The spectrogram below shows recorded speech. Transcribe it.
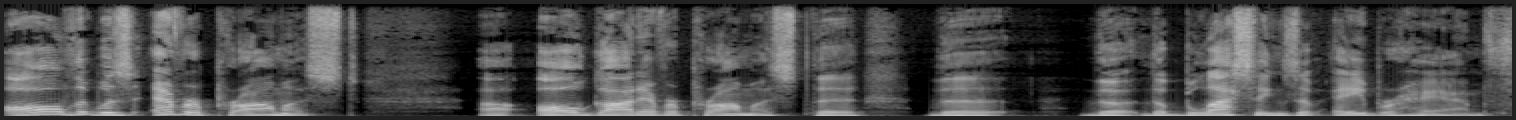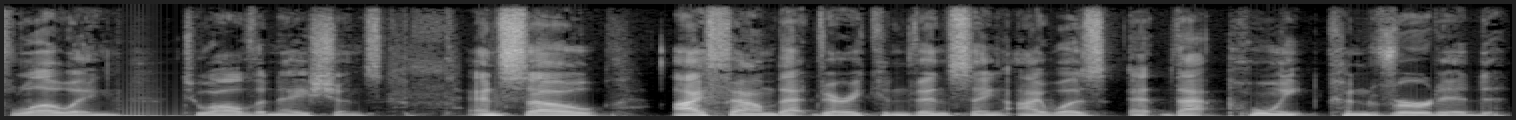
all that was ever promised. Uh, all God ever promised, the, the, the, the blessings of Abraham flowing to all the nations. And so I found that very convincing. I was at that point converted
